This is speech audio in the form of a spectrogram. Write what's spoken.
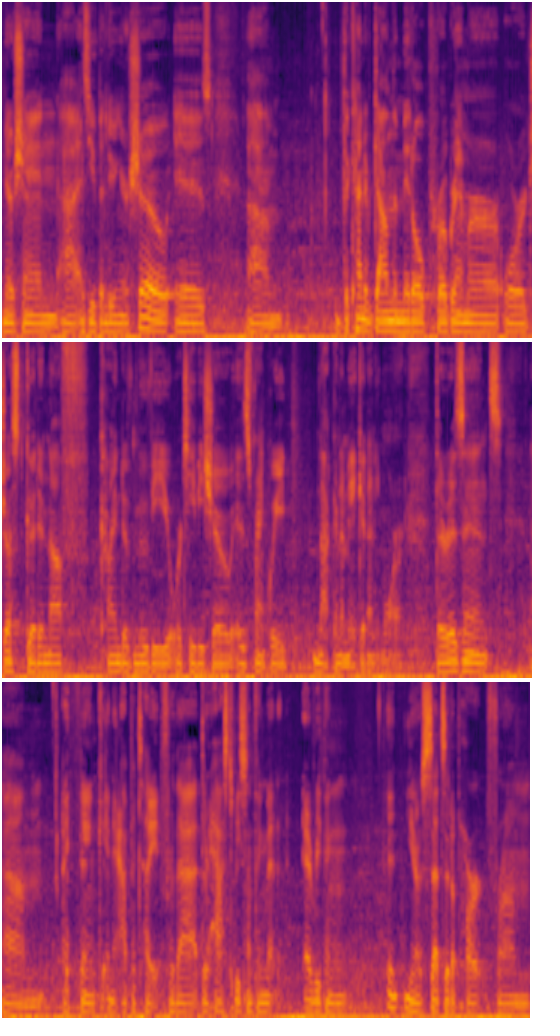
notion uh, as you've been doing your show is um, the kind of down the middle programmer or just good enough kind of movie or TV show is frankly not going to make it anymore. There isn't um, I think, an appetite for that. There has to be something that everything, you know, sets it apart from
